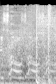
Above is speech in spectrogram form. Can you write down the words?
It's these dirty.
